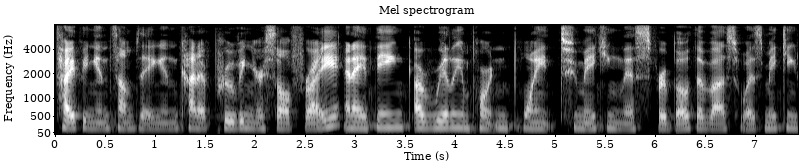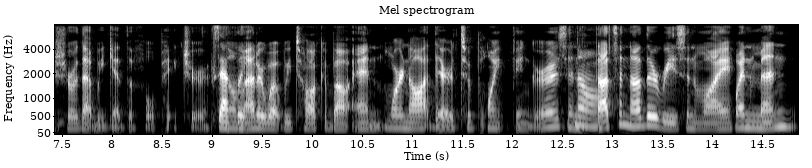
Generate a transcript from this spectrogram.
typing in something and kind of proving yourself right. And I think a really important point to making this for both of us was making sure that we get the full picture. Exactly. No matter what we talk about, and we're not there to point fingers. And No. that's another reason why when men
